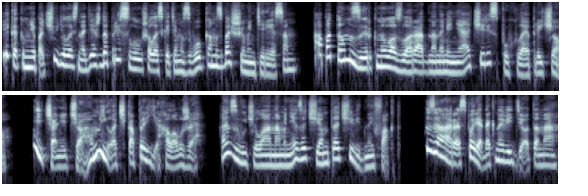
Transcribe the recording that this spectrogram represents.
И, как мне почудилось, Надежда прислушалась к этим звукам с большим интересом, а потом зыркнула злорадно на меня через пухлое плечо. «Ничего-ничего, милочка приехала уже», — озвучила она мне зачем-то очевидный факт. Зараз порядок наведет она.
